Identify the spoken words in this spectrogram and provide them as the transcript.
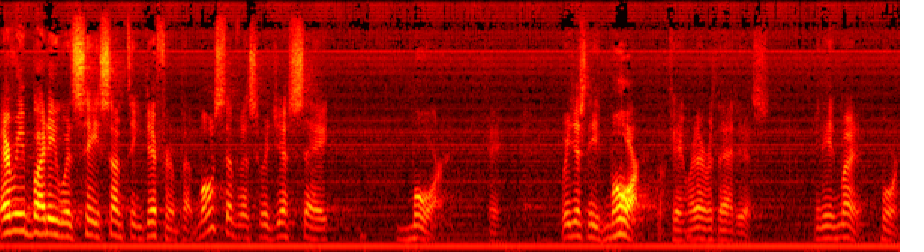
Everybody would say something different, but most of us would just say more. Okay? We just need more, okay, whatever that is. We need money, more.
